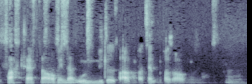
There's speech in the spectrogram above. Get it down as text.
Fachkräfte auch in der unmittelbaren Patientenversorgung sind. Mhm.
